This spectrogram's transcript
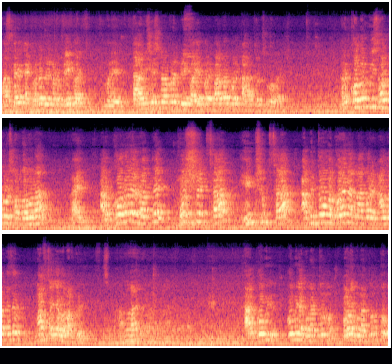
মাঝখানে এক ঘণ্টা, দেড় ঘণ্টা ব্রেক হয়। মানে তারা করার পরে ব্রেক হয়, এরপরে বারোটার পরে তাহার শুরু হয়। মানে মিস হওয়ার কোনো সম্ভাবনা নাই। আর কবরের রাত্রে মোশেক ছাড়া, হিংসুক ছাড়া আপনি তওবা করেন আর না করেন, আল্লাহর কাছে মাফ চাইলে আল্লাহ মাফ করে আর কবির কবিরা গুনার জন্য বড় গুনার জন্য সব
